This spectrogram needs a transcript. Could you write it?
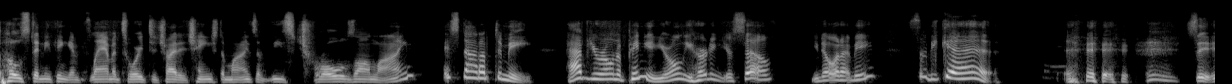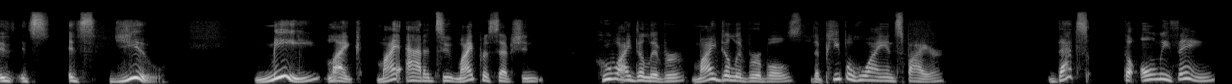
post anything inflammatory to try to change the minds of these trolls online. It's not up to me. Have your own opinion. You're only hurting yourself. You know what I mean? So be care. so it's it's you, me, like my attitude, my perception, who I deliver, my deliverables, the people who I inspire. That's the only thing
